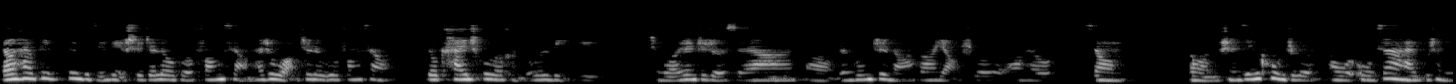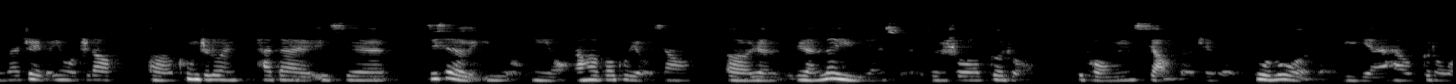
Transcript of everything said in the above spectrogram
然后它并并不仅仅是这六个方向，它是往这六个方向又开出了很多的领域，什么认知哲学啊，嗯，人工智能，刚刚杨说的，然后还有像，嗯，神经控制论啊，我我现在还不是很明白这个，因为我知道，呃，控制论它在一些机械的领域有应用，然后包括有像。呃，人人类语言学就是说各种不同小的这个部落的语言，还有各种文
